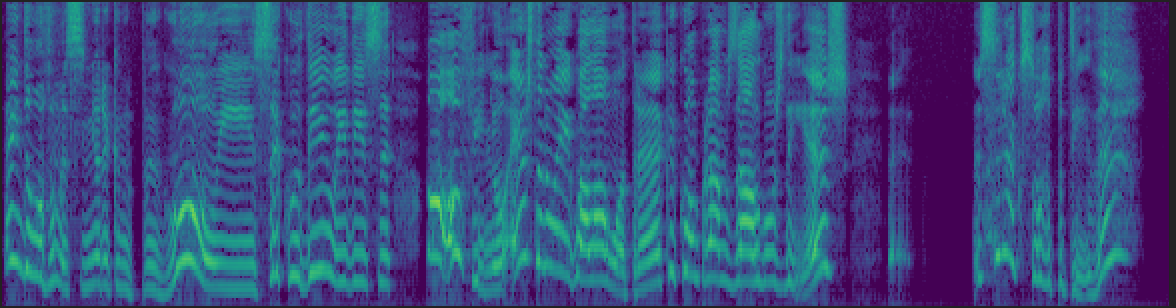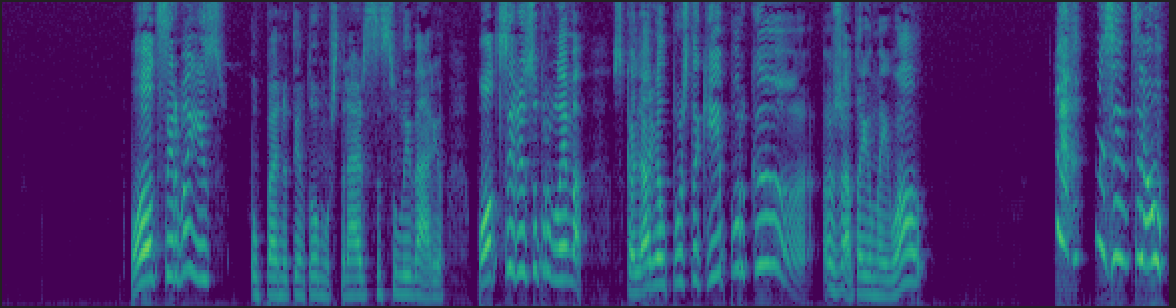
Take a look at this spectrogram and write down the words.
Ainda houve uma senhora que me pegou e sacudiu e disse: Oh, oh filho, esta não é igual à outra que compramos há alguns dias? Será que sou repetida? Pode ser bem isso. O pano tentou mostrar-se solidário. Pode ser esse o problema. Se calhar ele posto aqui porque já tem uma igual. Mas então,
